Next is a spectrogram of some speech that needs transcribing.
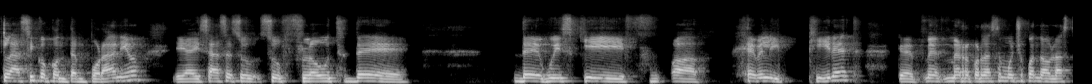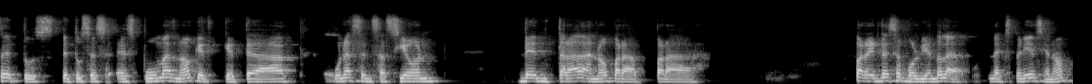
clásico contemporáneo, y ahí se hace su, su float de, de whisky uh, heavily peated que me, recordaste mucho cuando hablaste de tus, de tus espumas, ¿no? Que, que, te da una sensación de entrada, ¿no? Para, para, para ir desenvolviendo la, la experiencia, ¿no?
